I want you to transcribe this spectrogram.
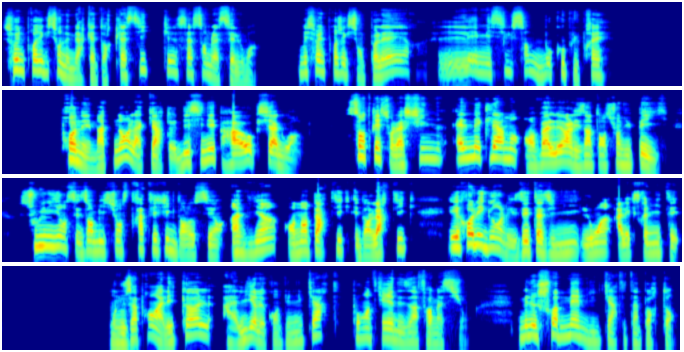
Sur une projection de Mercator classique, ça semble assez loin. Mais sur une projection polaire, les missiles semblent beaucoup plus près. Prenez maintenant la carte dessinée par Hao Xiaguang. Centrée sur la Chine, elle met clairement en valeur les intentions du pays, soulignant ses ambitions stratégiques dans l'océan Indien, en Antarctique et dans l'Arctique, et reléguant les États-Unis loin à l'extrémité. On nous apprend à l'école à lire le contenu d'une carte pour en tirer des informations, mais le choix même d'une carte est important,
